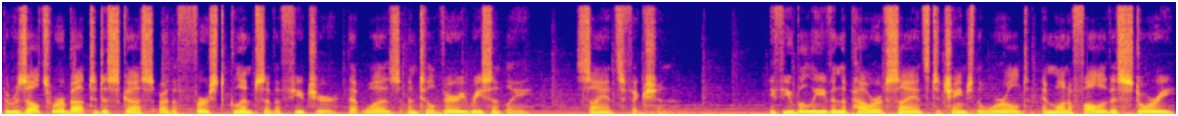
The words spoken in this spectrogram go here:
The results we're about to discuss are the first glimpse of a future that was, until very recently, science fiction. If you believe in the power of science to change the world and want to follow this story,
